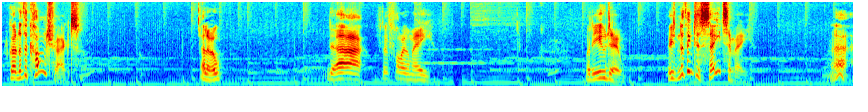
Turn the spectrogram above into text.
I've got another contract. Hello. Ah, don't follow me. What do you do? There's nothing to say to me. Ah,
